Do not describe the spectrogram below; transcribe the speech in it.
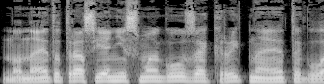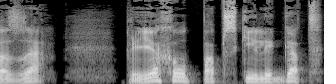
Но на этот раз я не смогу закрыть на это глаза. Приехал папский легат,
